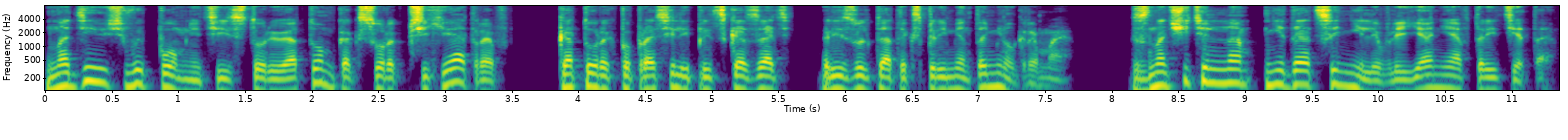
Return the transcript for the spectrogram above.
Надеюсь, вы помните историю о том, как 40 психиатров которых попросили предсказать результат эксперимента Милгрэма, значительно недооценили влияние авторитета.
